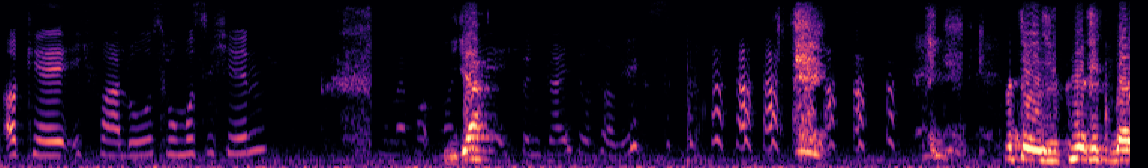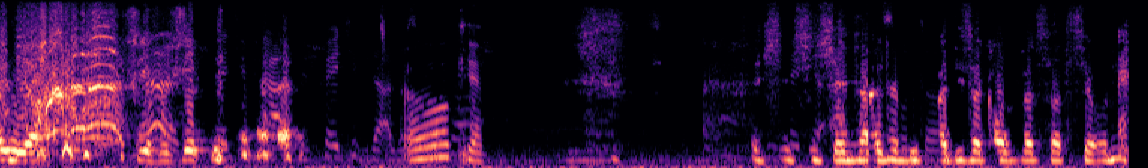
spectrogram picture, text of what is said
Okay, ich fahr los. Wo muss ich hin? Portemonnaie, Ja. ich bin gleich unterwegs. Also, ich bin jetzt bei mir. Ja, fällt hier wieder, fällt hier wieder alles runter. Okay. Ich, Fällt ich, dir ich enthalte mich bei dieser Konversation.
